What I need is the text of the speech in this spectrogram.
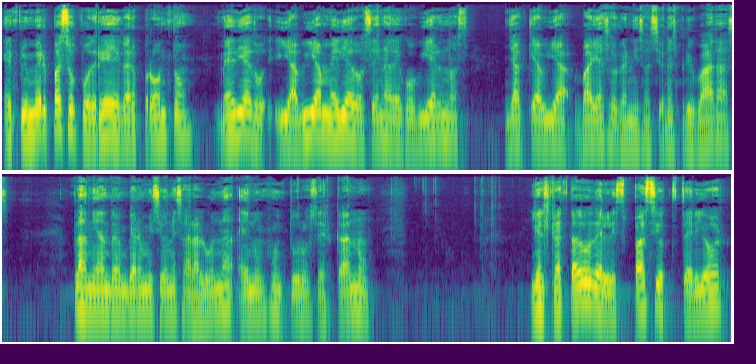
el primer paso podría llegar pronto, media y había media docena de gobiernos, ya que había varias organizaciones privadas planeando enviar misiones a la Luna en un futuro cercano y el Tratado del Espacio Exterior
